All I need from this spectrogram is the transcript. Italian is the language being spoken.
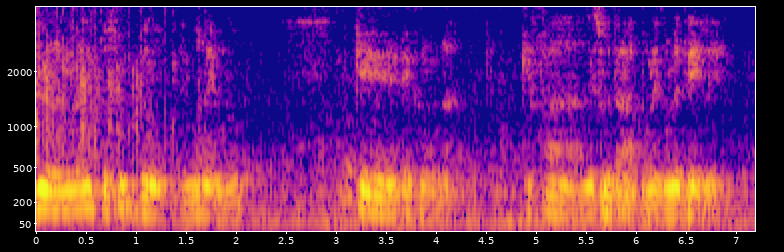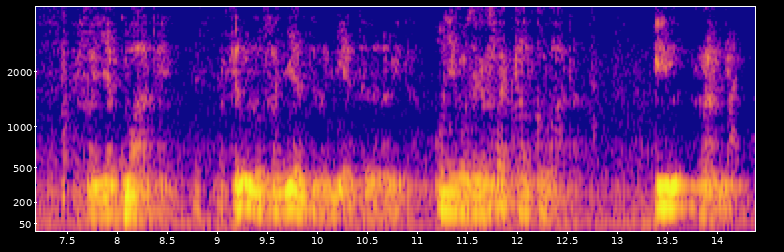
di un animaletto subdolo e malevolo che, eccolo là, che fa le sue trappole con le tele e fa gli agguati, perché lui non fa niente per niente nella vita, ogni cosa che fa è calcolata. Il ragno.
